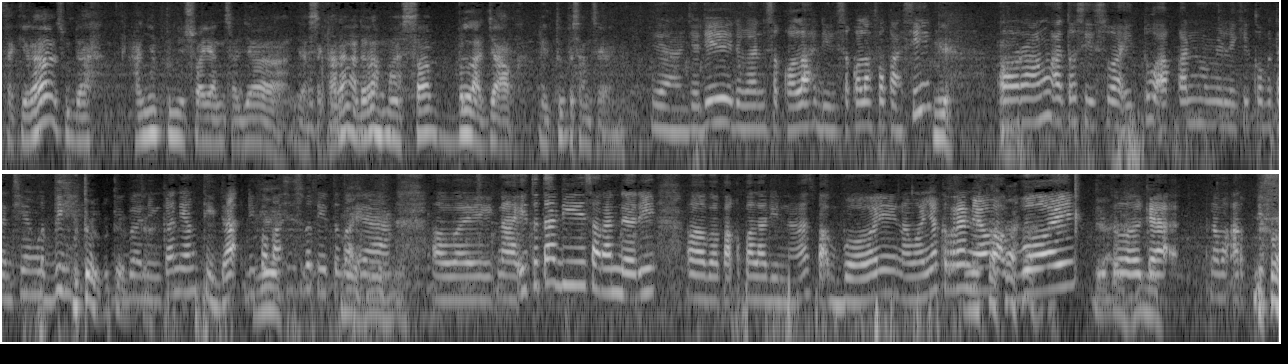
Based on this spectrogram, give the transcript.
saya kira sudah hanya penyesuaian saja. Ya Betul. sekarang adalah masa belajar. Itu pesan saya. Ya, jadi dengan sekolah di sekolah vokasi, Iya, orang atau siswa itu akan memiliki kompetensi yang lebih betul betul. betul. dibandingkan yang tidak di Iya. vokasi seperti itu Pak Iya, ya. iya, iya. Oh, baik. Nah, itu tadi saran dari uh, Bapak Kepala Dinas, Pak Boy. Namanya keren ya, Pak Boy. gitu Ya. kayak nama artis.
